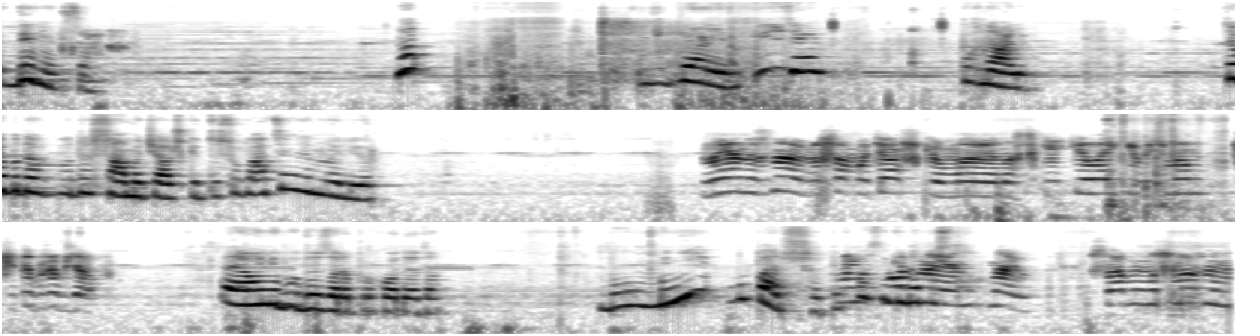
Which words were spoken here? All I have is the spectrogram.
Так дивимося. Ну, вибираємо easy. Погнали. Це буде, буде саме тяжке. Ти согласен зі мною, Лір? Ну я не знаю, ну саме тяжке ми на скільки лайків візьмемо, чи ти вже взяв? Та я не буду зараз проходити. Бо мені, по-перше, Ну, підписники можна, я не знаю. В самому сложному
